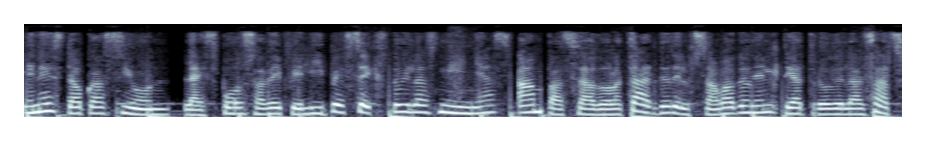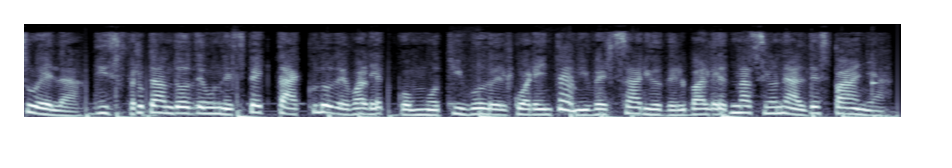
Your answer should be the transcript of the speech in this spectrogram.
En esta ocasión, la esposa de Felipe VI y las niñas han pasado la tarde del sábado en el Teatro de la Zarzuela, disfrutando de un espectáculo de ballet con motivo del 40 aniversario del Ballet Nacional de España.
